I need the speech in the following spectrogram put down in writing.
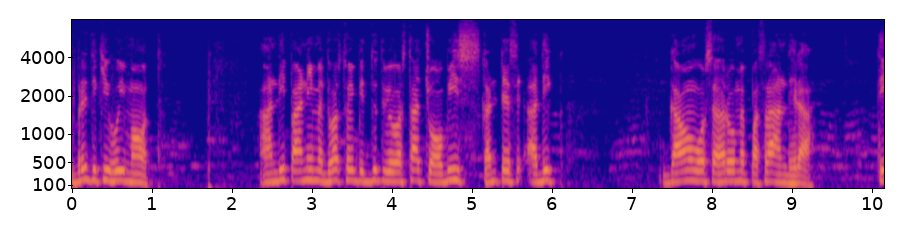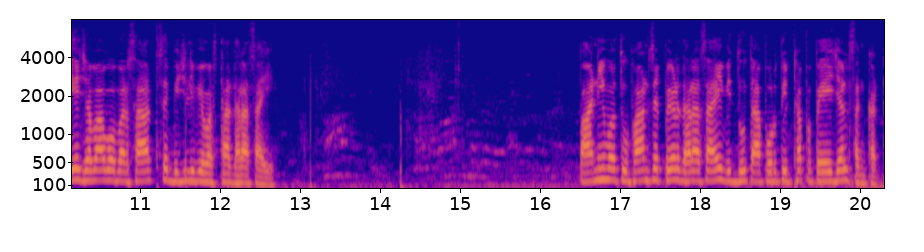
वृद्ध की हुई मौत। आंधी पानी में ध्वस्त हुई विद्युत व्यवस्था 24 घंटे से अधिक गाँवों व शहरों में पसरा अंधेरा। तेज हवा व बरसात से बिजली व्यवस्था धराशायी। पानी व तूफ़ान से पेड़ धराशायी, विद्युत आपूर्ति ठप पेयजल संकट।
